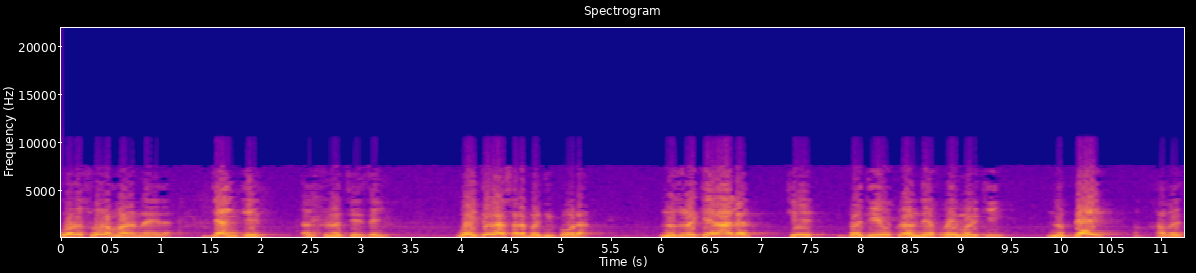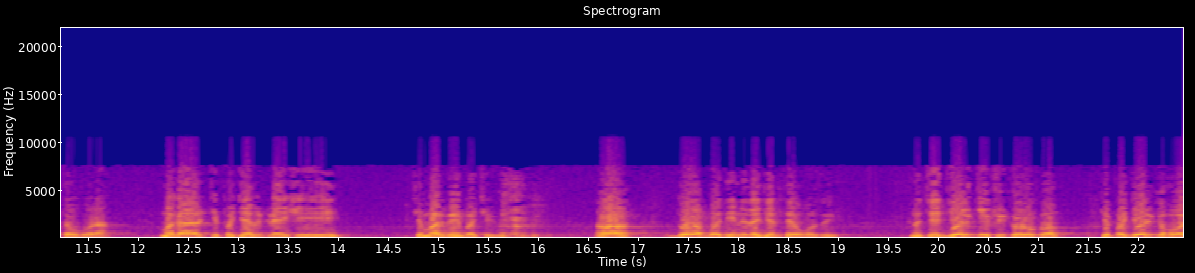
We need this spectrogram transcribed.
ګوره سوره مرنه ده جنگ کې التونه تیزي وای درا سره بدی کوله نظر کې رااله چې بدی وکړم د خوې مړ کی نو بیا خبره ته وګوره مګر چې په جیل کړی شي چې مرګ نه بچي ها دوه بدی نه د جیل ته ورځي نو چې جیل کې فکر وکړو چې په جیل کې خو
